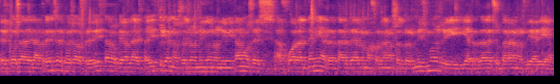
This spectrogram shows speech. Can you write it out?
es cosa de la prensa, es cosa de los periodistas, lo que dan las estadísticas. Nosotros lo único que nos limitamos es a jugar al tenis, a tratar de dar lo mejor de nosotros mismos y, y a tratar de superarnos día a día.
